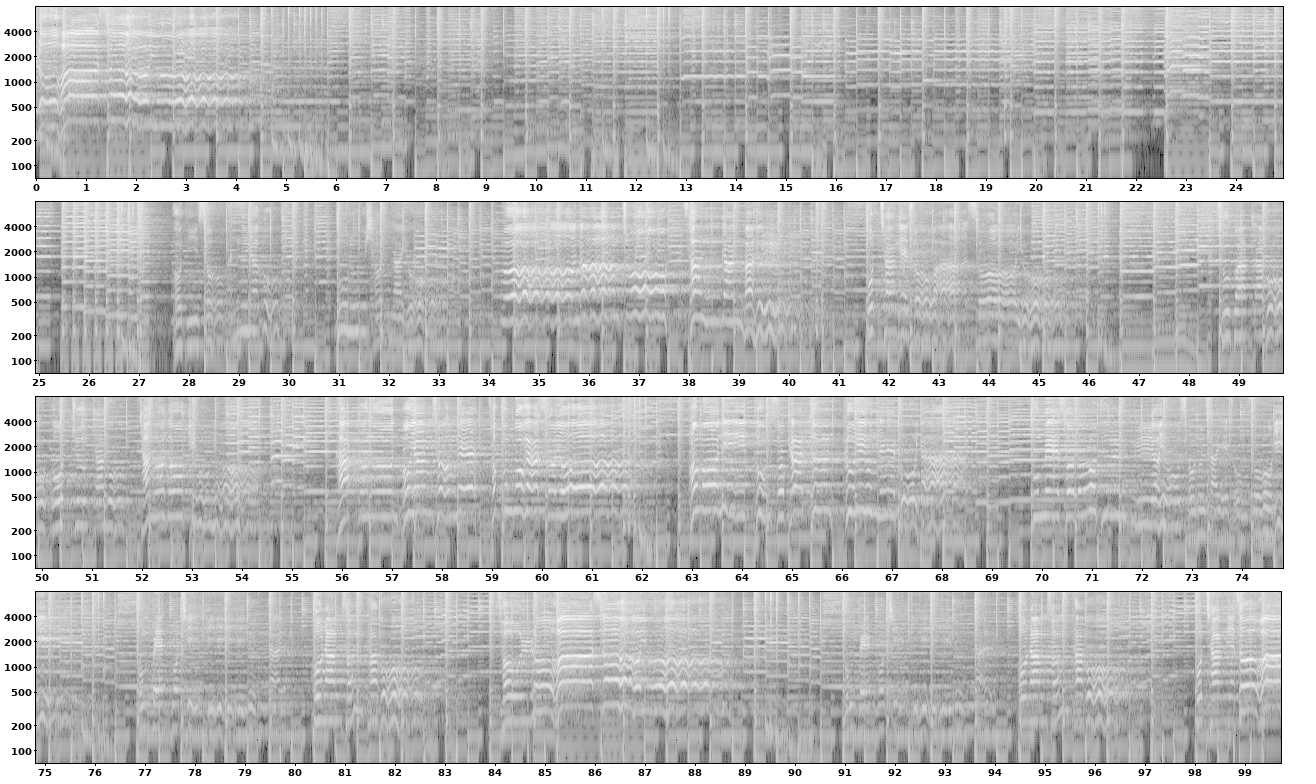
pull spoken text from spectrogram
어디서 왔느냐고 물으셨나요? 어, 남쪽 산간마을 고창에서 왔어요. 수박 따고 고추 따고 장어도 키우며 가 꽃이 피는 날 호남선 타고 서울로 왔어요. 동백꽃이 피는 날 호남선 타고 고창에서 왔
